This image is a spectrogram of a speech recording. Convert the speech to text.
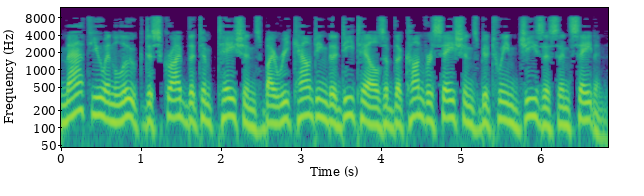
Matthew and Luke describe the temptations by recounting the details of the conversations between Jesus and Satan.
